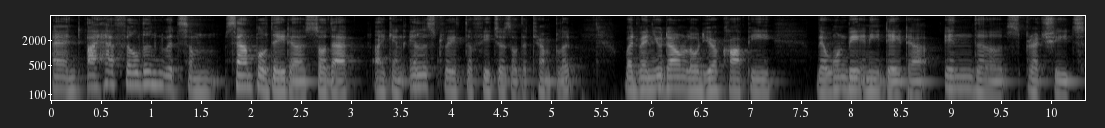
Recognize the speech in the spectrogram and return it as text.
and I have filled in with some sample data so that I can illustrate the features of the template. But when you download your copy, there won't be any data in the spreadsheets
